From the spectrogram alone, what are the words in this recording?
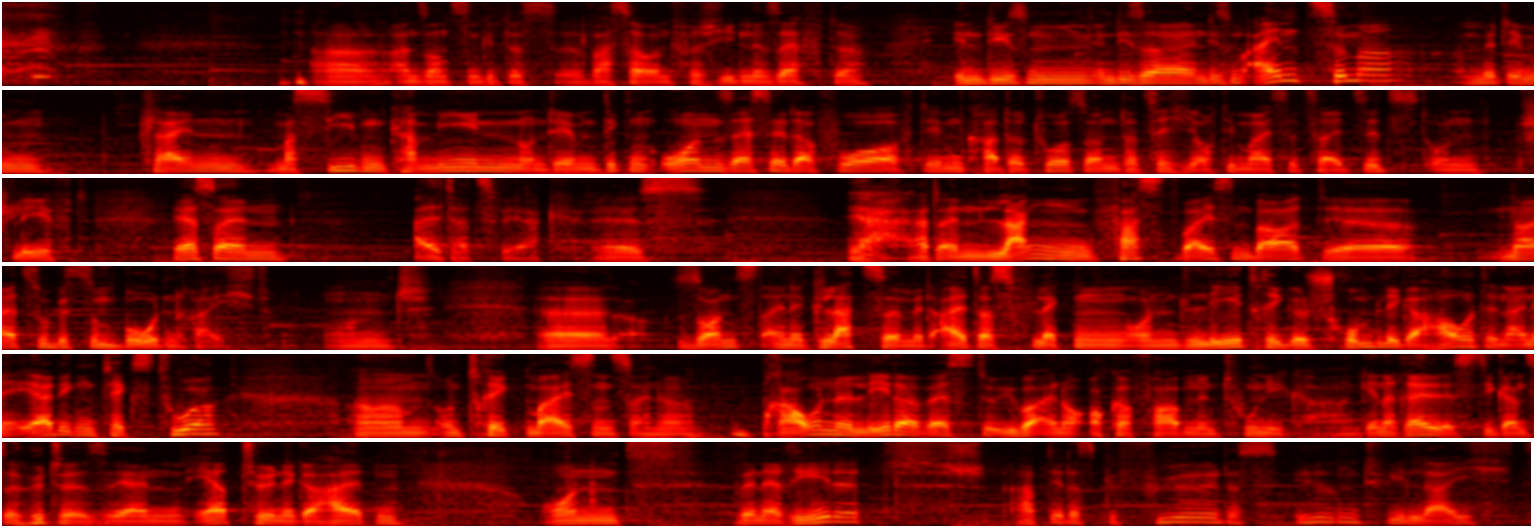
äh, ansonsten gibt es Wasser und verschiedene Säfte. In diesem, in in diesem einen Zimmer mit dem kleinen, massiven Kamin und dem dicken Ohrensessel davor, auf dem Krater Turson tatsächlich auch die meiste Zeit sitzt und schläft, Er ist ein alter Zwerg. Er ist, ja, er hat einen langen, fast weißen Bart, der nahezu bis zum Boden reicht. Und äh, sonst eine Glatze mit Altersflecken und ledrige, schrumpelige Haut in einer erdigen Textur ähm, und trägt meistens eine braune Lederweste über einer ockerfarbenen Tunika. Generell ist die ganze Hütte sehr in Erdtöne gehalten und wenn er redet, habt ihr das Gefühl, dass irgendwie leicht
